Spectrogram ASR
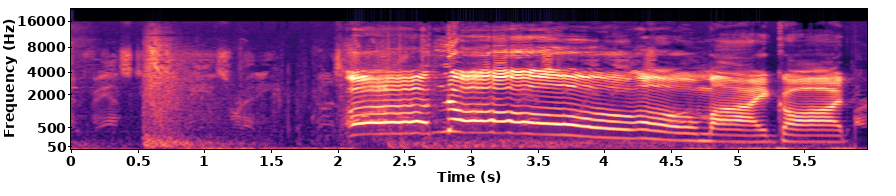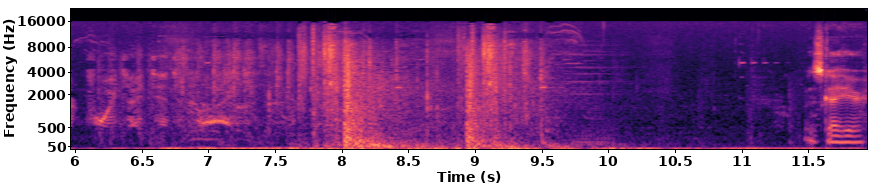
Advanced UAV is ready. Oh no! My God. This guy here.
